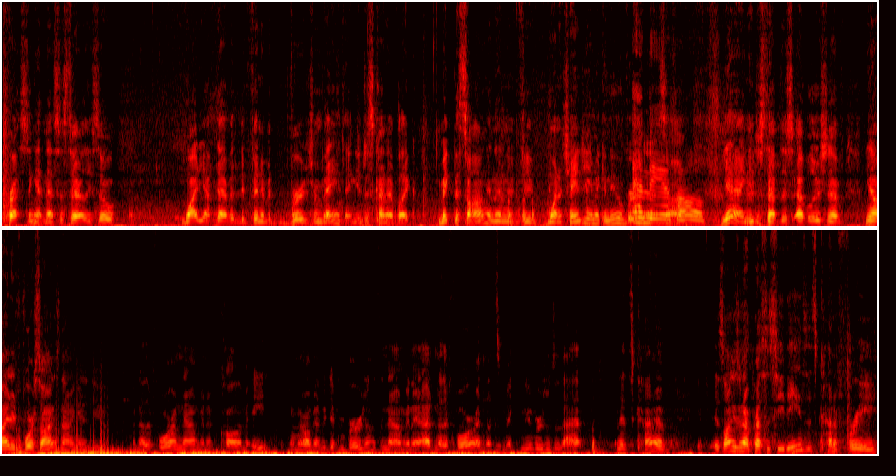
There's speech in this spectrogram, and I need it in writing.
pressing it necessarily. So why do you have to have a definitive version of anything? You just kind of like make the song, and then if you want to change it, you make a new version. And of they evolve. Yeah, and you just have this evolution of, you know, I did four songs, now I'm going to do another four, and now I'm going to call them eight, and they're all going to be different versions, and now I'm going to add another four, and let's make new versions of that. And it's kind of, as long as you're not pressing CDs, it's kind of free.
